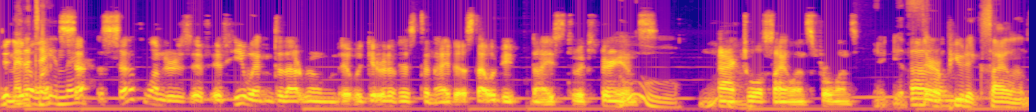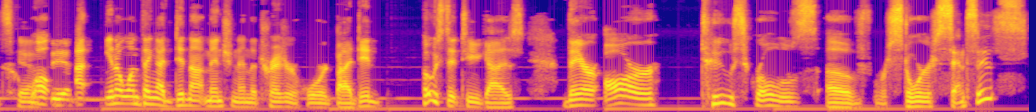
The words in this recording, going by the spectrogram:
You- you know meditate in there Seth, Seth wonders if, if he went into that room, it would get rid of his tinnitus. That would be nice to experience Ooh. actual silence for once. Yeah, um, therapeutic silence. Yeah. Well, Yeah. I, you know, one thing I did not mention in the treasure hoard, but I did post it to you guys. There are two scrolls of restore senses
